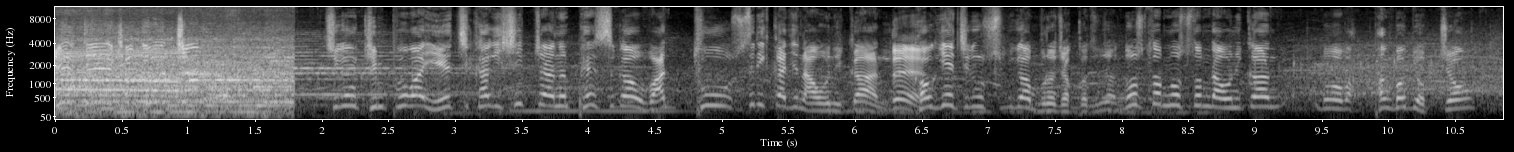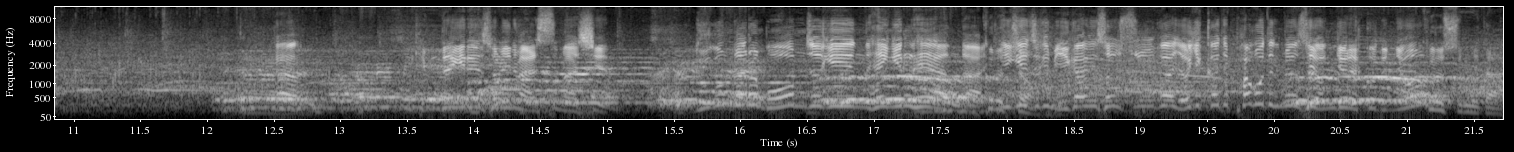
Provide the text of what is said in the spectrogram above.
1대1 경기 원점. 지금 김포가 예측하기 쉽지 않은 패스가 1, 2, 3까지 나오니까 네. 거기에 지금 수비가 무너졌거든요. 노스톱 노스톱 나오니까 뭐 방법이 없죠. 그러니까 김대길 해설님이 말씀하신 누군가는 모험적인 행위를 해야 한다. 그렇죠. 이게 지금 이강인 선수가 여기까지 파고들면서 연결했거든요. 그렇습니다.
